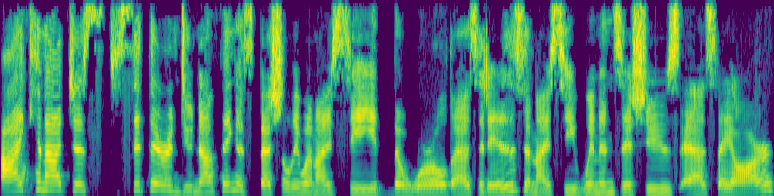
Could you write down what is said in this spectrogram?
I cannot just sit there and do nothing, especially when I see the world as it is and I see women's issues as they are.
